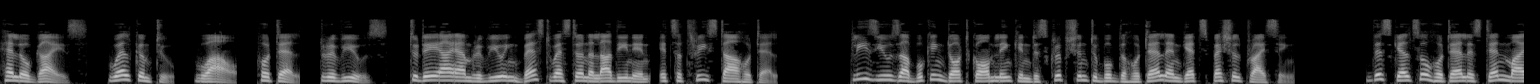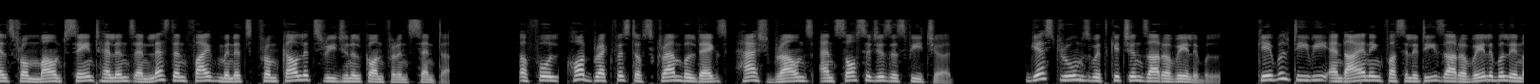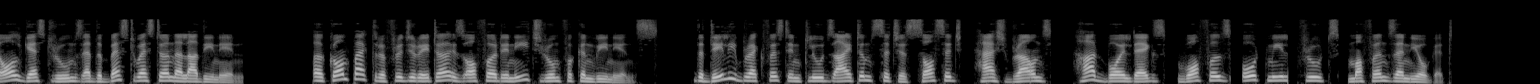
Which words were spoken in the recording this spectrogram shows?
Hello guys. Welcome to Wow Hotel Reviews. Today I am reviewing Best Western Aladdin Inn. It's a 3-star hotel. Please use our booking.com link in description to book the hotel and get special pricing. This Kelso hotel is 10 miles from Mount St. Helens and less than 5 minutes from Cowlitz Regional Conference Center. A full, hot breakfast of scrambled eggs, hash browns, and sausages is featured. Guest rooms with kitchens are available. Cable TV and ironing facilities are available in all guest rooms at the Best Western Aladdin Inn. A compact refrigerator is offered in each room for convenience. The daily breakfast includes items such as sausage, hash browns, hard boiled eggs, waffles, oatmeal, fruits, muffins, and yogurt.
